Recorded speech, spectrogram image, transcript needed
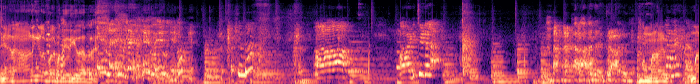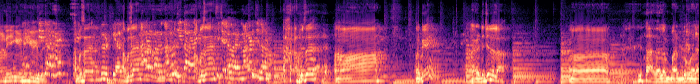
ഞാൻ ആണുങ്ങളെ പോലെ പ്രതികരിക്കുന്നതാണ് അപ്പൊ സാർ ഇത് കിട്ടിയാൽ അപ്പൊ സാർ അപ്പൊ സാർ അപ്പൊ സാർ ആ. ഓക്കെ അടിച്ചില്ലല്ലോ. അതെല്ലാം പണ്ട് മോളെ.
